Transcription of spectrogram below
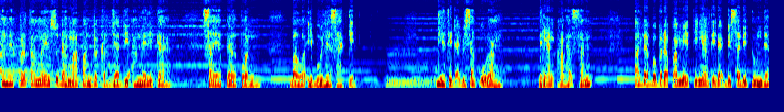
Anak pertama yang sudah mapan bekerja di Amerika, saya telepon bahwa ibunya sakit. Dia tidak bisa pulang dengan alasan ada beberapa meeting yang tidak bisa ditunda.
